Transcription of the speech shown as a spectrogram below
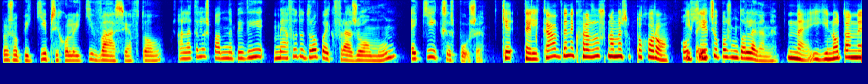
προσωπική ψυχολογική βάση αυτό, αλλά τέλος πάντων επειδή με αυτόν τον τρόπο εκφραζόμουν, εκεί ξεσπούσε. Και τελικά δεν εκφραζόσουν μέσα από το χορό. Όχι Ή- έτσι όπως μου το λέγανε. Ναι, γινόταν ε,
